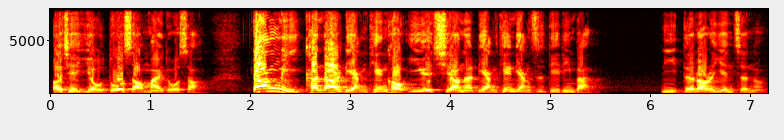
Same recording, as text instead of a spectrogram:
而且有多少卖多少。当你看到两天后一月七号呢，两天两只跌停板，你得到了验证呢，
